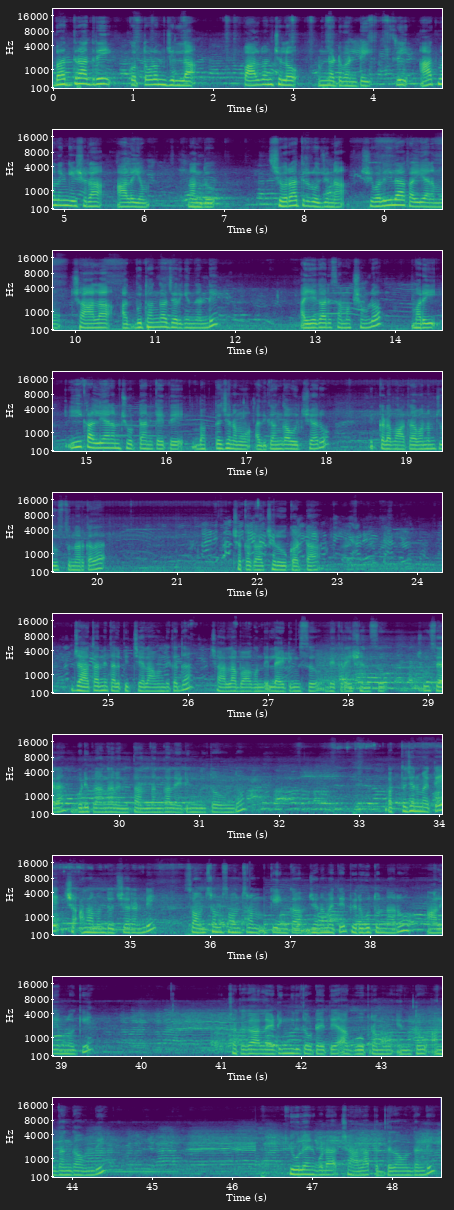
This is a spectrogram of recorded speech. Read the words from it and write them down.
భద్రాద్రి కొత్తగూడెం జిల్లా పాల్వంచలో ఉన్నటువంటి శ్రీ ఆత్మలింగేశ్వర ఆలయం నందు శివరాత్రి రోజున శివలీలా కళ్యాణము చాలా అద్భుతంగా జరిగిందండి. అయ్యగారి సమక్షంలో మరి ఈ కళ్యాణం చూడటానికైతే భక్తజనము అధికంగా వచ్చారు. ఇక్కడ వాతావరణం చూస్తున్నారు కదా. చక్కగా చెరువు కట్ట జాతరని తలపించేలా ఉంది కదా. చాలా బాగుంది. Lightings decorations. చూసారా? గుడి ప్రాంగణం ఎంత అందంగా లైటింగ్లతో ఉందో. భక్తజనం అయితే చాలామంది వచ్చారండి. సంవత్సరం సంవత్సరంకి ఇంకా జనం అయితే పెరుగుతున్నారు ఆలయంలోకి. చక్కగా లైటింగ్లతో అయితే ఆ గోపురము ఎంతో అందంగా ఉంది. క్యూ లైన్ కూడా చాలా పెద్దగా ఉందండి.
